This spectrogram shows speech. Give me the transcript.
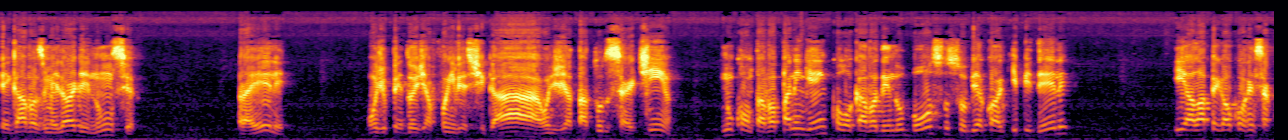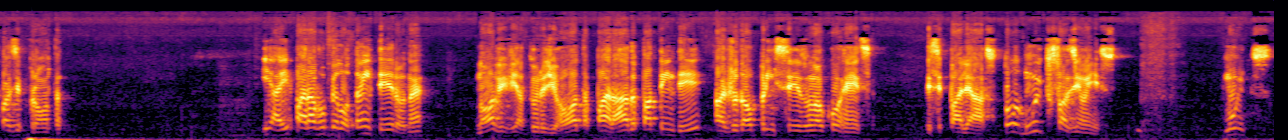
pegava as melhores denúncias pra ele, onde o P2 já foi investigar, onde já tá tudo certinho, não contava pra ninguém, colocava dentro do bolso, subia com a equipe dele, ia lá pegar a ocorrência quase pronta. E aí parava o pelotão inteiro, né? Nove viaturas de rota parada pra atender, ajudar o princeso na ocorrência. Esse palhaço. Todos, muitos faziam isso. Muitos.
